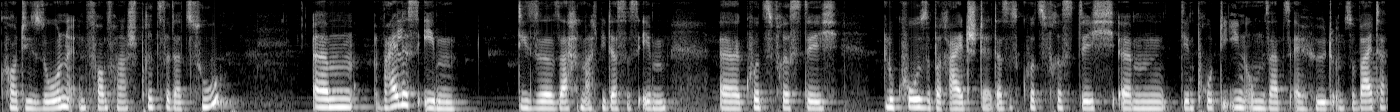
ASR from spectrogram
Cortison in Form von einer Spritze dazu, ähm, weil es eben diese Sachen macht, wie dass es eben äh, kurzfristig Glucose bereitstellt, dass es kurzfristig ähm, den Proteinumsatz erhöht und so weiter,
